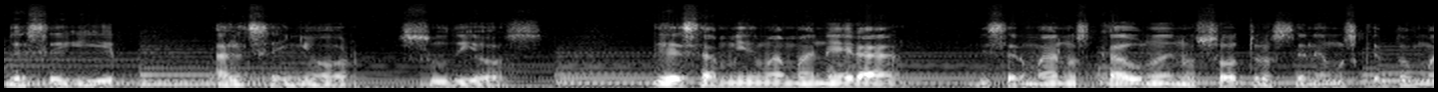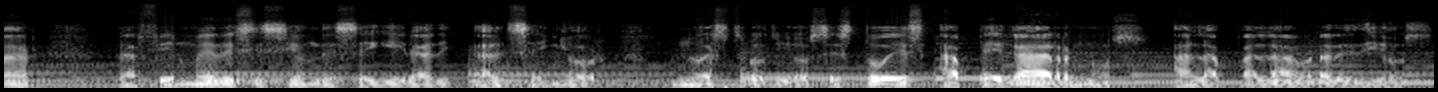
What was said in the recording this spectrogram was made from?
de seguir al Señor su Dios. De esa misma manera, mis hermanos, cada uno de nosotros tenemos que tomar la firme decisión de seguir al Señor nuestro Dios. Esto es apegarnos a la palabra de Dios.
